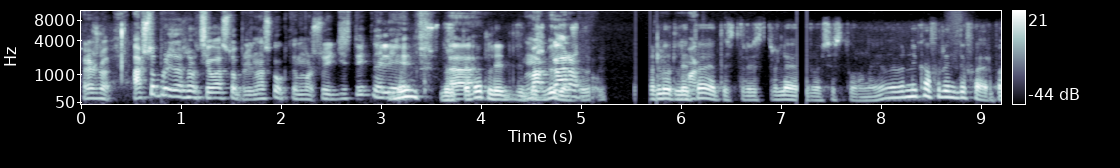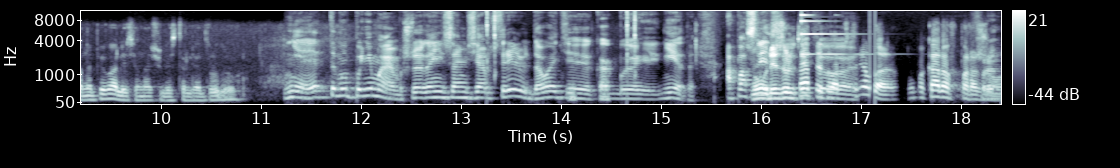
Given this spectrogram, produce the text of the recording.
Хорошо. А что произошло в Севастополе? Насколько ты можешь судить? Действительно ли ну, а, Макаров... Вертолет летает и стреляет во все стороны. И наверняка friendly fire понапивались и начали стрелять друг друга. Не, это мы понимаем, что это они сами себя обстреливают. Давайте как бы не это. А последствия ну, результат этого... этого обстрела, ну, Макаров поражен.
